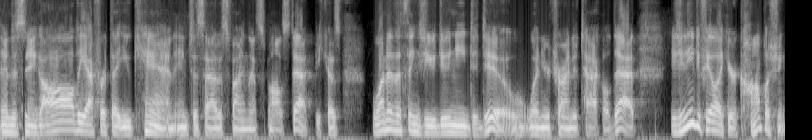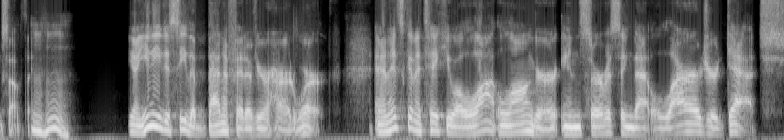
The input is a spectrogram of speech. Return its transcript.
And to sink all the effort that you can into satisfying that smallest debt. Because one of the things you do need to do when you're trying to tackle debt is you need to feel like you're accomplishing something. Mm-hmm you know you need to see the benefit of your hard work and it's going to take you a lot longer in servicing that larger debt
